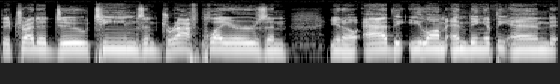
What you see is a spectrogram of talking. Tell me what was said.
They've tried to do teams and draft players and, you know, add the Elam ending at the end.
